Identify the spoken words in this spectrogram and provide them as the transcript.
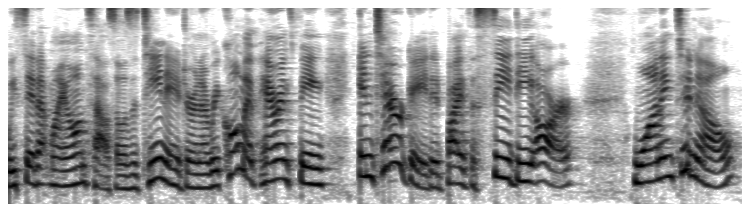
we stayed at my aunt's house. I was a teenager and I recall my parents being interrogated by the CDR wanting to know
